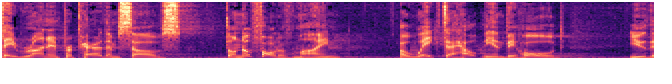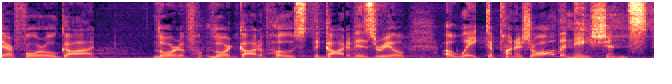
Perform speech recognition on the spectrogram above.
They run and prepare themselves, though no fault of mine. Awake to help me, and behold, you therefore, O God, Lord, of, Lord God of hosts, the God of Israel, awake to punish all the nations,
